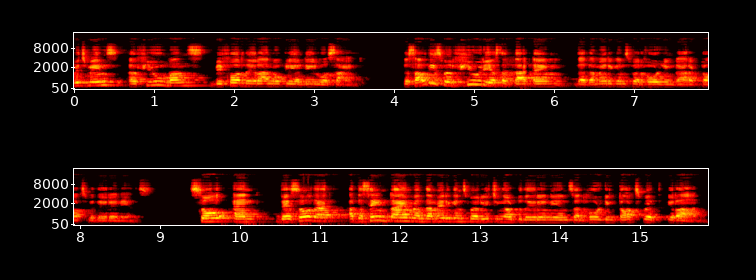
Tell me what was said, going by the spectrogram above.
which means a few months before the Iran nuclear deal was signed. The Saudis were furious at that time that the Americans were holding direct talks with the Iranians. So, and they saw that at the same time when the Americans were reaching out to the Iranians and holding talks with Iran,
